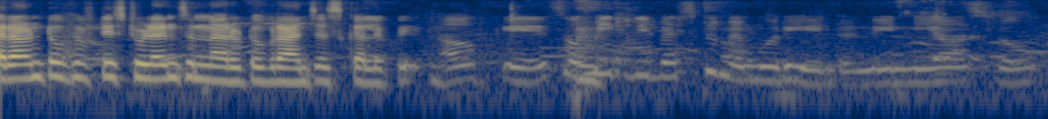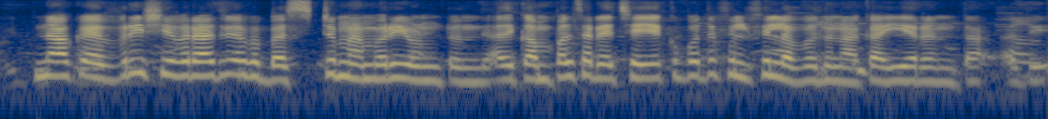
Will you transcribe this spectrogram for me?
అరౌండ్ టూ ఫిఫ్టీ స్టూడెంట్స్ ఉన్నారు టూ బ్రాంచెస్ కలిపి. నాకు ఎవ్రీ శివరాత్రి ఒక బెస్ట్ మెమరీ ఉంటుంది. అది కంపల్సరీ చేయకపోతే ఫుల్ఫిల్ అవ్వదు నాకు ఇయర్ అంతా. అది.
